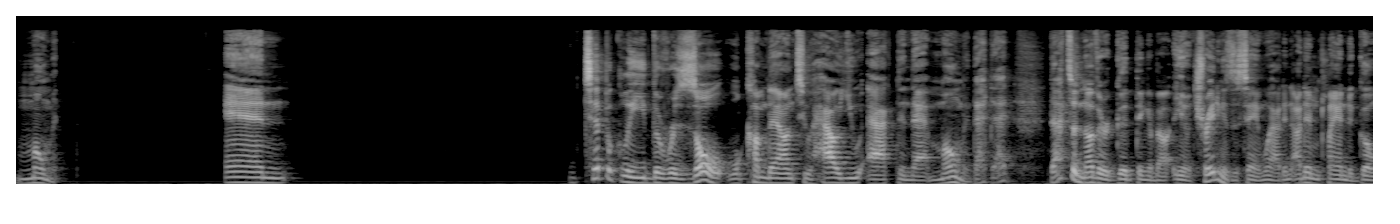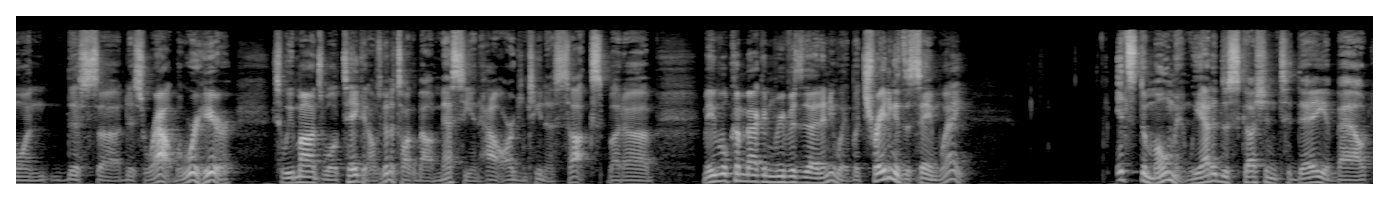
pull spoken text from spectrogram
moment. And typically the result will come down to how you act in that moment. That that that's another good thing about you know trading is the same way. I didn't I didn't plan to go on this uh, this route, but we're here, so we might as well take it. I was going to talk about Messi and how Argentina sucks, but uh, maybe we'll come back and revisit that anyway. But trading is the same way. It's the moment. We had a discussion today about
